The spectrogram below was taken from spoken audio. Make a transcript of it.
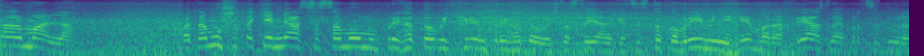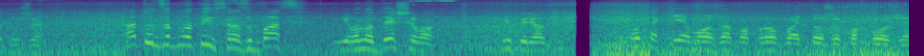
Нормально. Потому что таке м'ясо самому приготовить хрен приготовиш на стоянке. Це столько времени, гемора, грязна процедура дуже. А тут заплатив сразу бац, і воно дешево і вперед. Ось таке можна попробувати, теж похоже.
